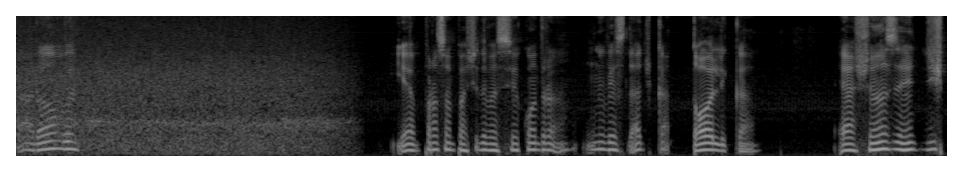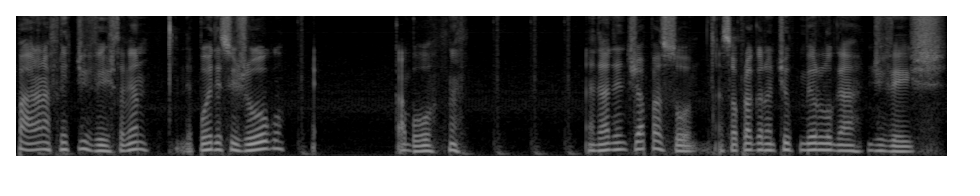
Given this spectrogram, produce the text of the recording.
Caramba. E a próxima partida vai ser contra a Universidade Católica. É a chance de a gente disparar na frente de vez, tá vendo? Depois desse jogo, acabou. Na verdade, a gente já passou. É só para garantir o primeiro lugar de vez.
